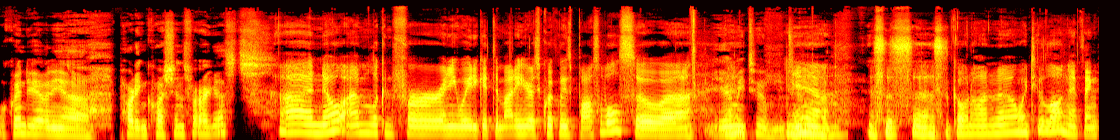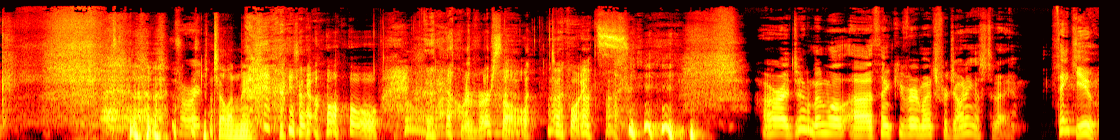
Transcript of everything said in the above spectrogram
Well, Quinn, do you have any uh, parting questions for our guests? Uh, no, I'm looking for any way to get them out of here as quickly as possible. So, uh, Yeah, me too. Me too. yeah, this is uh, this is going on uh, way too long. I think. All right. You're telling me. oh, reversal. Two points. All right, gentlemen. Well, uh, thank you very much for joining us today. Thank you.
